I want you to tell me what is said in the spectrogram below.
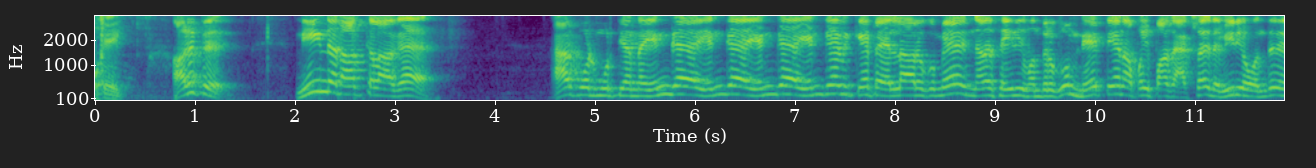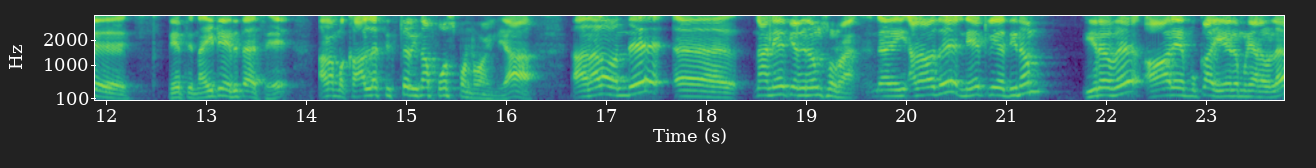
ஓகே அடுத்து நீண்ட நாட்களாக ஏர்போர்ட் மூர்த்தி அண்ணன் எங்கே எங்கே எங்கே எங்கேன்னு கேட்ட எல்லாருக்குமே நல்ல செய்தி வந்திருக்கும். நேற்றே நான் போய் பார்த்தேன். ஆக்சுவலாக இந்த வீடியோ வந்து நேற்று நைட்டே எடுத்தாச்சு. ஆனால் நம்ம காலைல சிக்ஸ் தேர்ட்டி தான் போஸ்ட் பண்ணுறோம் இல்லையா? அதனால் வந்து நான் நேற்றைய தினம் சொல்கிறேன் அதாவது நேற்றைய தினம் இரவு ஆறே முக்கால் ஏழு மணி அளவில்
